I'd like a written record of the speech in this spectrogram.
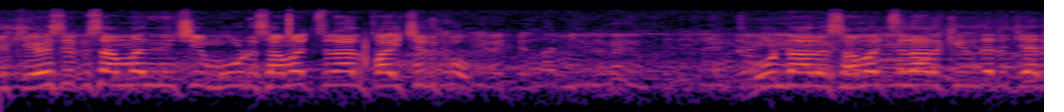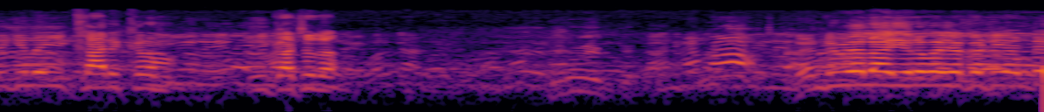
ఈ కేసుకు సంబంధించి మూడు సంవత్సరాల పైచిలకు మూడు నాలుగు సంవత్సరాల కిందట జరిగిన ఈ కార్యక్రమం ఈ ఘటన. రెండు వేల ఇరవై ఒకటి అంటే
